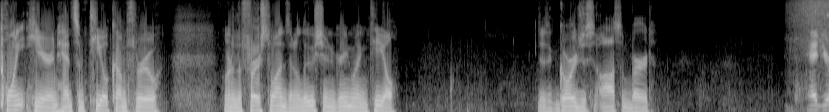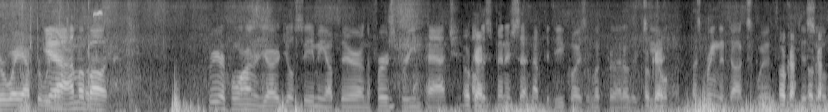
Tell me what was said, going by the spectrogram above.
point here and had some teal come through. One of the first ones, an Aleutian green-winged teal. It's a gorgeous, awesome bird. Head your way after we're Yeah, done. I'm about three or four hundred yards. You'll see me up there on the first green patch. Okay. I'll just finish setting up the decoys and look for that other teal. Okay. Let's bring the ducks with. Okay, okay. so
